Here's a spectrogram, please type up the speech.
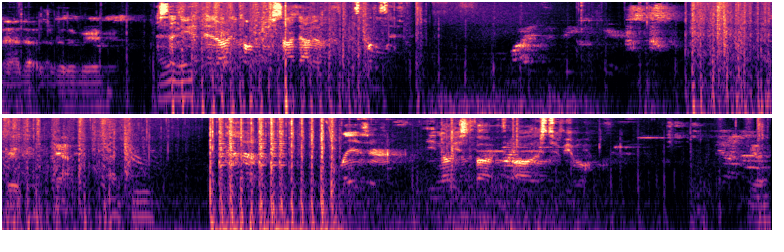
Sign, that was really weird. it said you, it already told me you signed out of this police station. Roof, yeah. Laser, you know he's fucked. Oh, there's two people. Good.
